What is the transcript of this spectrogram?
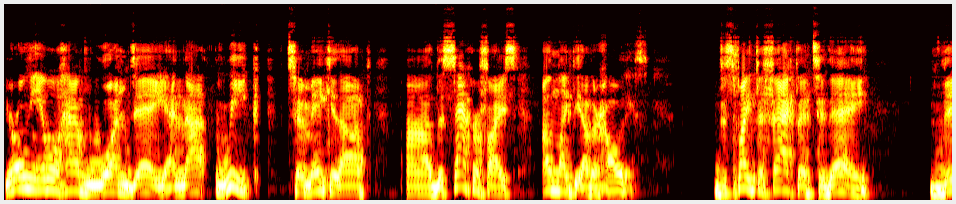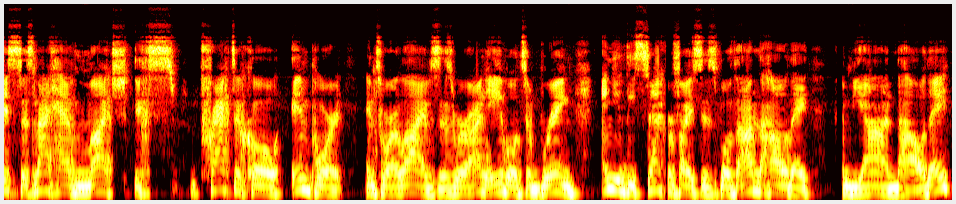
you're only able to have one day and not week to make it up uh, the sacrifice, unlike the other holidays. Despite the fact that today, this does not have much ex- practical import into our lives as we're unable to bring any of these sacrifices both on the holiday and beyond the holiday.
